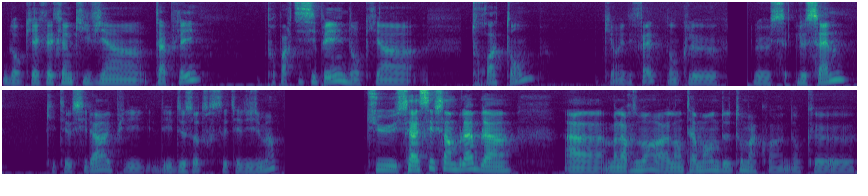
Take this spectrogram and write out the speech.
Donc il y a quelqu'un qui vient t'appeler pour participer. Donc il y a trois tombes qui ont été faites. Donc le, le, qui était aussi là, et puis les, deux autres c'était des humains c'est assez semblable à, malheureusement à l'enterrement de Thomas quoi. Donc euh,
